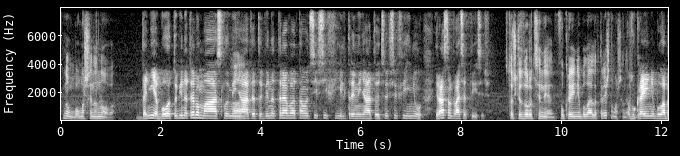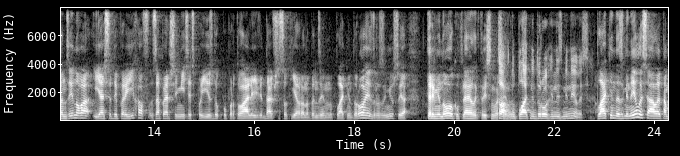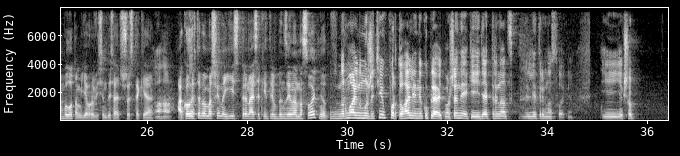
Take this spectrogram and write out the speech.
Ну, бо машина нова. Да ні, бо тобі не треба масло міняти, тобі не треба там оці всі фільтри міняти, оцю всю фігню. І раз на 20 тисяч. З точки зору ціни, в Україні була електрична машина? В? Україні була бензинова, і я сюди переїхав за перший місяць поїздок по Португалії, віддав 600 євро на бензин на платні дороги і зрозумів, що я терміново купляю електричну машину. Так, ну платні дороги не змінилися. Платні не змінилося, але там було там євро 80, щось таке. Ага. А окей. коли в тебе машина їсть 13 літрів бензина на сотню, В нормальному житті в Португалії не купляють машини, які їдять 13 літрів на сотню. І якщо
